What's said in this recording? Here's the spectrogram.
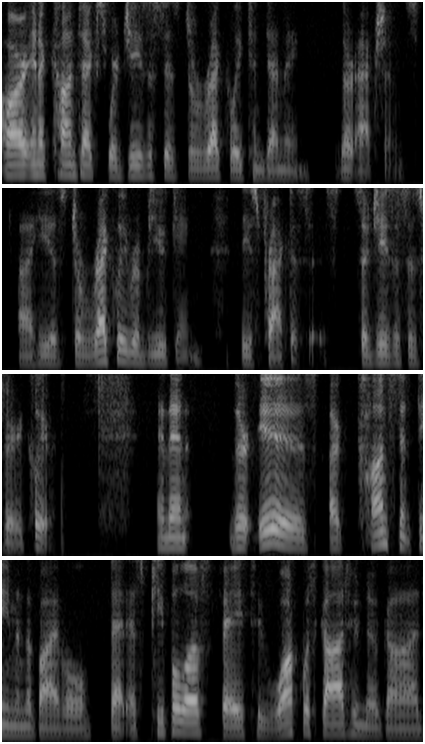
are in a context where Jesus is directly condemning their actions. Uh, he is directly rebuking these practices. So Jesus is very clear. And then there is a constant theme in the Bible that as people of faith who walk with God, who know God,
